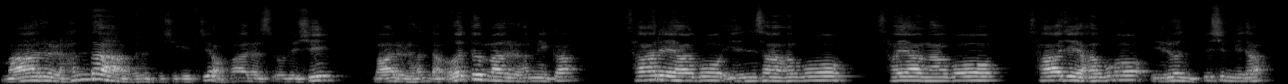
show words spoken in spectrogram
말을 한다 그런 뜻이겠죠. 활을 쏘듯이 말을 한다. 어떤 말을 합니까? 살해하고 인사하고 사양하고 사죄하고 이런 뜻입니다.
